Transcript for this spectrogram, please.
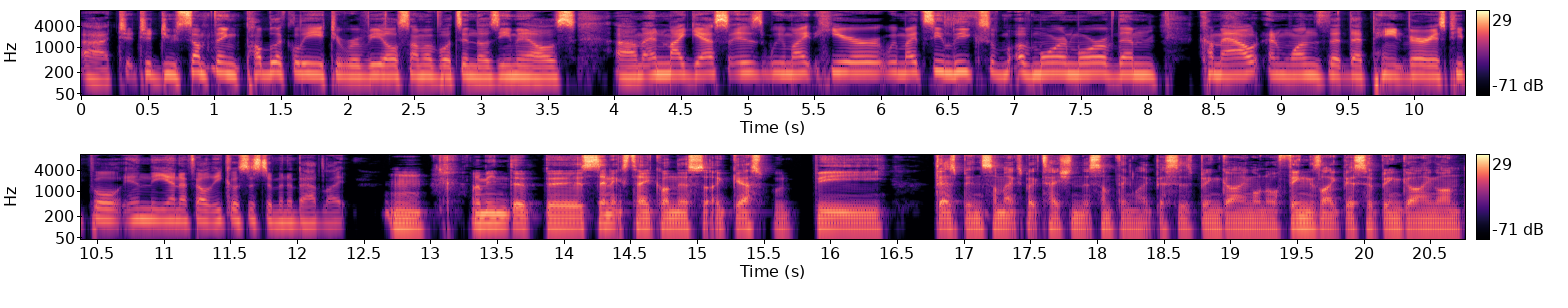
uh, to to do something publicly to reveal some of what's in those emails. Um, and my guess is we might hear, we might see leaks of, of more and more of them come out, and ones that that paint various people in the NFL ecosystem in a bad light. Mm. I mean, the the cynic's take on this, I guess, would be there's been some expectation that something like this has been going on, or things like this have been going on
